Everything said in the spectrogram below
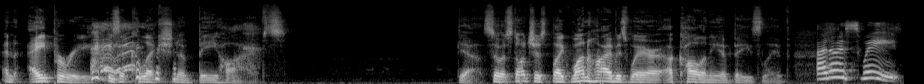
An apiary is a collection of beehives. Yeah, so it's not just like one hive is where a colony of bees live. I know, sweet.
